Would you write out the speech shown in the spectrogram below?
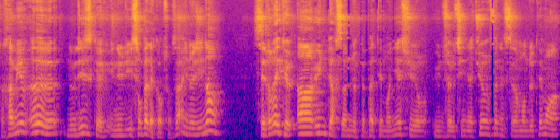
Chachamim, eux, nous disent qu'ils ne sont pas d'accord sur ça, ils nous disent non, c'est vrai que un, une personne ne peut pas témoigner sur une seule signature, il faut nécessairement deux témoins.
